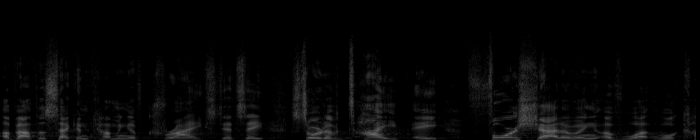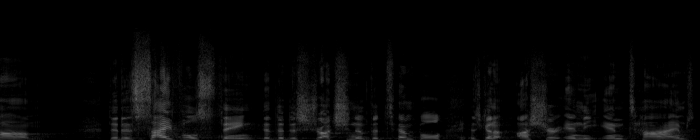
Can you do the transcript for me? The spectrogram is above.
about the second coming of Christ. It's a sort of type, a foreshadowing of what will come. The disciples think that the destruction of the temple is going to usher in the end times,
